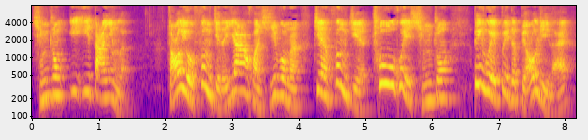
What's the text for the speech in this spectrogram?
秦钟一一答应了。早有凤姐的丫鬟媳妇们见凤姐初会秦钟，并未备得表里来，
